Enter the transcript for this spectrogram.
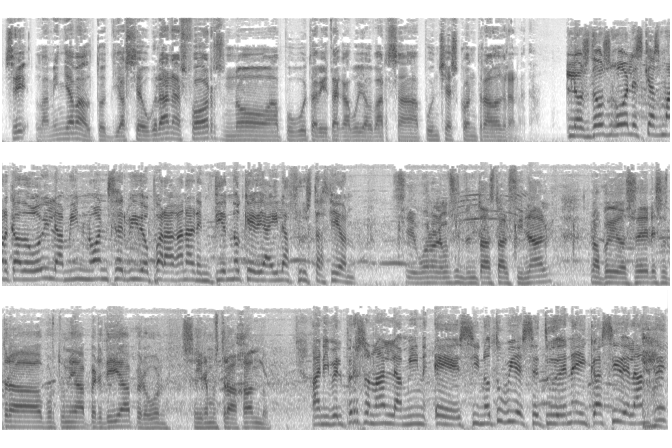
Sí, la Yamal, tot i el seu gran esforç, no ha pogut evitar que avui el Barça punxés contra el Granada. Los dos goles que has marcado hoy, Lamin, no han servido para ganar. Entiendo que de ahí la frustración. Sí, bueno, lo hemos intentado hasta el final. No ha podido ser, es otra oportunidad perdida, pero bueno, seguiremos trabajando. A nivel personal, Lamin, eh, si no tuviese tu DNI casi delante,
